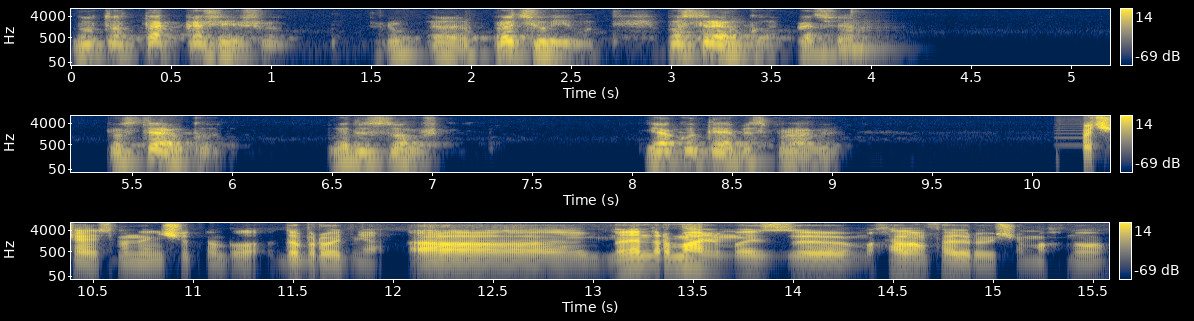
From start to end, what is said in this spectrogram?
Ну то так кажи, що працюємо. Пострелко, працюємо. Пострелко, Владислав, як у тебе справи? Вибачаюсь, мене не чутно було. Доброго дня. А, мене нормально, ми з е, Михайлом Федоровичем Махно.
